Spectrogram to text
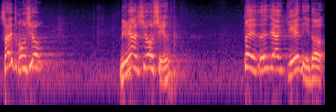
所以同修，你们要修行，对人家给你的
